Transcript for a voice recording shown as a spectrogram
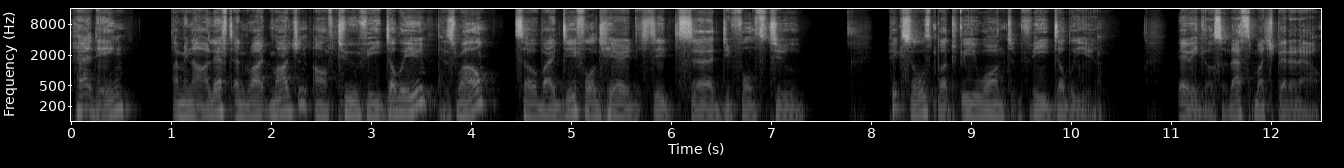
padding I mean our left and right margin of 2VW as well. So by default here, it, it uh, defaults to pixels, but we want VW. There we go. So that's much better now.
